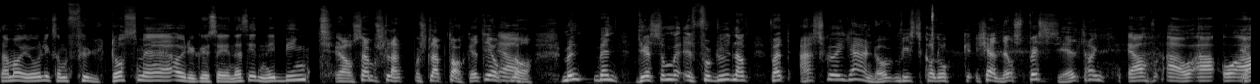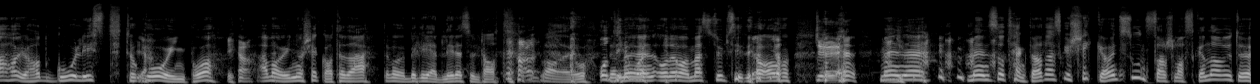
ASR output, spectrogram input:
de har jo liksom fulgt oss med argusøyne siden vi begynte. Ja, så de slipper slipp taket til dere Ja. nå. Men, men det som For du nevnte For at jeg skulle gjerne visst hva dere kjenner, og spesielt han Ja, jeg og jeg, og jeg har jo hatt god lyst til å Ja. gå inn på. Ja. Jeg var jo inne og sjekka til deg. Det var jo begredelig resultat. Var det jo. Og Det, var- men, og det var mest subsidier. Og, men, eh, men så tenkte jeg at jeg skulle sjekke han Sonstadslasken, da, vet du.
